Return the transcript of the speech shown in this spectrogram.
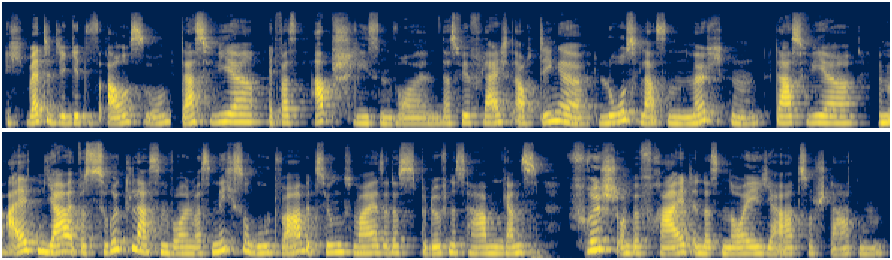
ich wette, dir geht es auch so, dass wir etwas abschließen wollen, dass wir vielleicht auch Dinge loslassen möchten, dass wir im alten Jahr etwas zurücklassen wollen, was nicht so gut war, beziehungsweise das Bedürfnis haben, ganz frisch und befreit in das neue Jahr zu starten.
